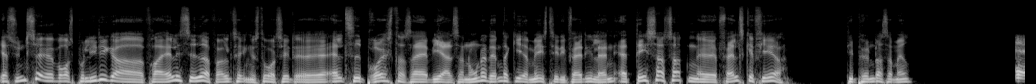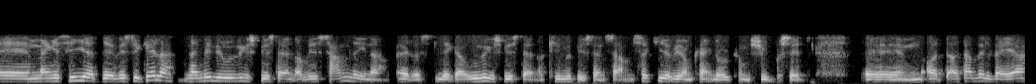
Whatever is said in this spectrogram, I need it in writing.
Jeg synes, at vores politikere fra alle sider af Folketinget stort set øh, altid bryster sig af, at vi er altså nogle af dem, der giver mest til de fattige lande. Er det så sådan øh, falske fjer, de pynter sig med? Øh, man kan sige, at øh, hvis det gælder den almindelige udviklingsbistand, og vi sammenligner, eller lægger udviklingsbistand og klimabistand sammen, så giver vi omkring 0,7 procent. Uh, og, og der vil være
